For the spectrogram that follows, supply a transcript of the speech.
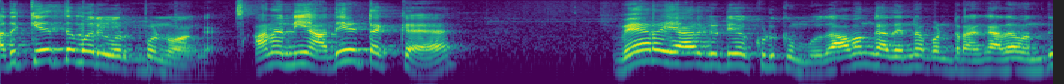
அதுக்கேற்ற மாதிரி ஒர்க் பண்ணுவாங்க. ஆனால் நீ அதே டெக்கை வேற யாருக்கிட்டயோ கொடுக்கும்போது அவங்க அதை என்ன பண்ணுறாங்க அதை வந்து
